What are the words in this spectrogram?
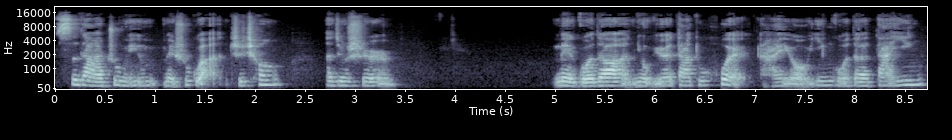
四大著名美术馆之称，那就是美国的纽约大都会，还有英国的大英，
